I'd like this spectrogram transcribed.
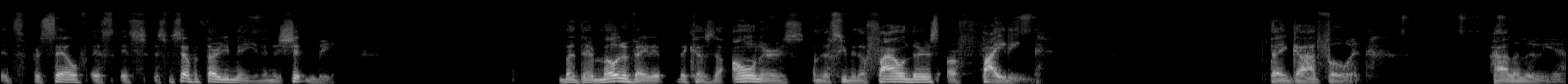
it's for sale. It's it's it's for sale for 30 million, and it shouldn't be. But they're motivated because the owners, I mean, excuse me, the founders are fighting. Thank God for it. Hallelujah.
